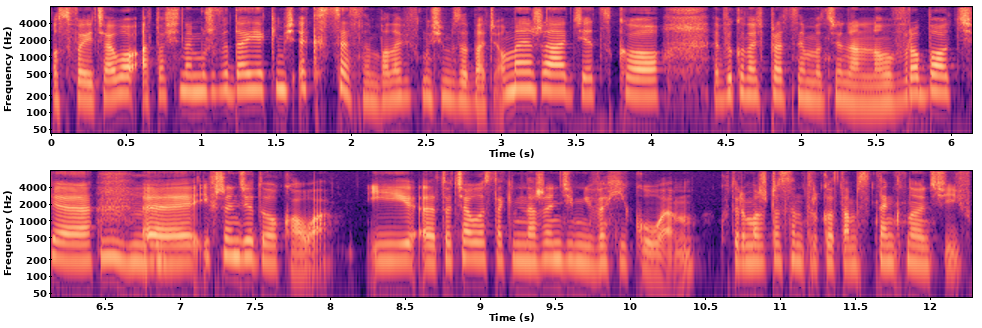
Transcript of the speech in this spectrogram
o swoje ciało, a to się nam już wydaje jakimś ekscesem, bo najpierw musimy zadbać o męża, dziecko, wykonać pracę emocjonalną w robocie mhm. e, i wszędzie dookoła. I e, to ciało jest takim narzędziem i wehikułem, który może czasem tylko tam stęknąć i w,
